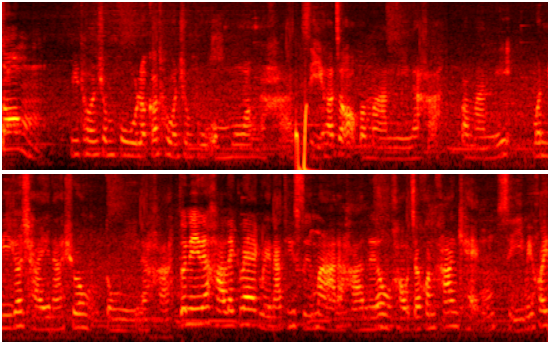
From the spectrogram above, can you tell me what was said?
ส้ม มีโทนชมพูแล้วก็โทนชมพูอมม่วงนะคะ สีเขาจะออกประมาณนี้นะคะ ประมาณนี้วันนี้ก็ใช้นะช่วงตรงนี้นะคะ ตัวนี้นะคะแรกๆเลยนะที่ซื้อมานะคะ เนื้อของเขาจะค่อนข้างแข็งสีไม่ค่อย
